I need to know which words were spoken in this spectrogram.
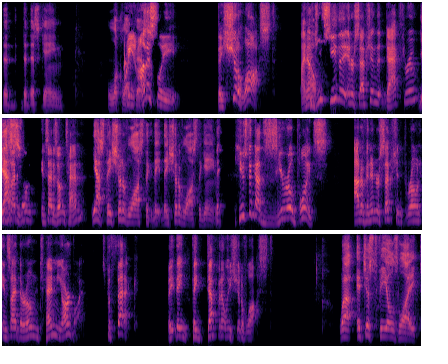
did, did this game look like? I mean, this? honestly, they should have lost. I know. Did you see the interception that Dak threw? Yes. Inside his own, inside his own 10? Yes, they should have lost the they, they should have lost the game. They, Houston got zero points out of an interception thrown inside their own 10 yard line. It's pathetic. They they they definitely should have lost. Well, it just feels like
